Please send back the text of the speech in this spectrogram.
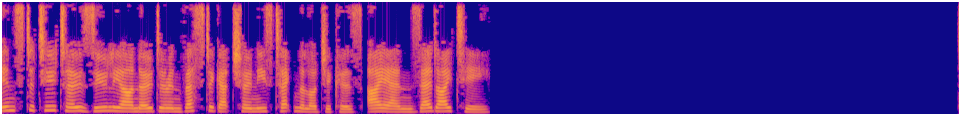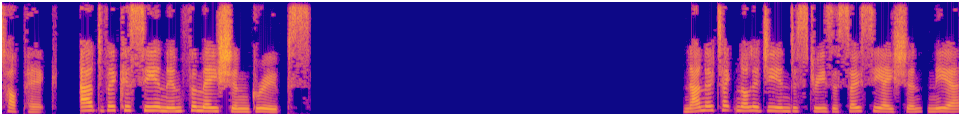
Instituto Zuliano de Investigaciones Tecnológicas INZIT Topic: Advocacy and information groups. Nanotechnology Industries Association (NIA),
